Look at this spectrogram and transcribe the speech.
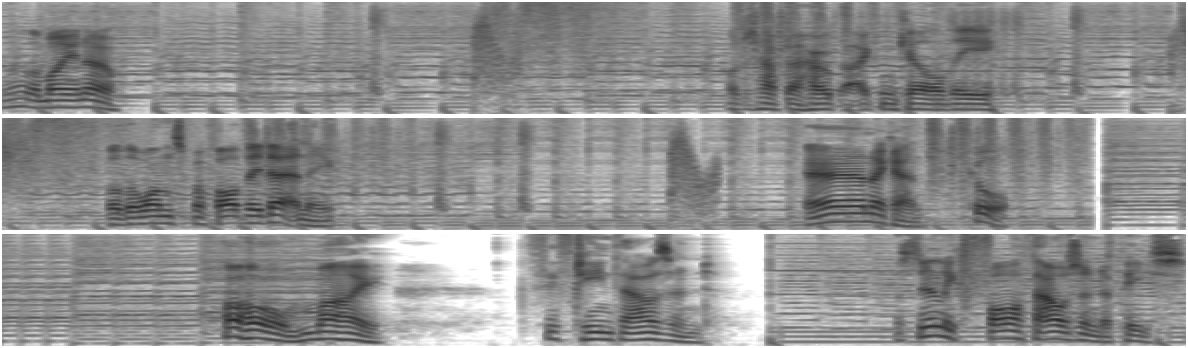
Well, the more you know. I'll just have to hope that I can kill the other ones before they detonate. And I can. Cool. Oh my! 15,000. That's nearly 4,000 apiece.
